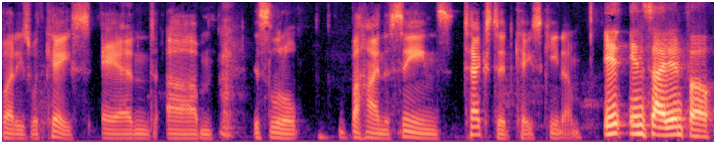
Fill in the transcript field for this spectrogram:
buddies with Case, and um, this little behind the scenes texted Case Keenum. In- inside info.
